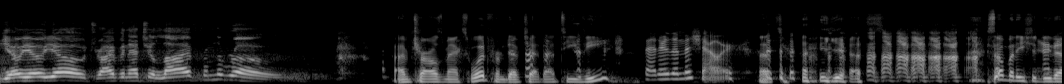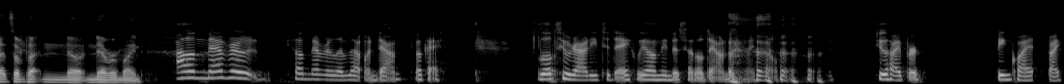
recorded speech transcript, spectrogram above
Yo, yo, yo, driving at you live from the road. I'm Charles Max Wood from devchat.tv. Better than the shower. That's yes. Somebody should do that sometime. No, never mind. I'll never. He'll never live that one down. Okay. A little uh too rowdy today. We all need to settle down. with Myself. too hyper. Being quiet. Bye.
